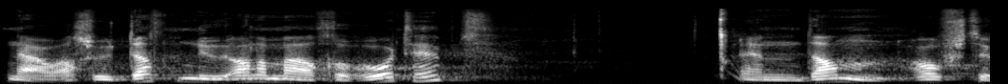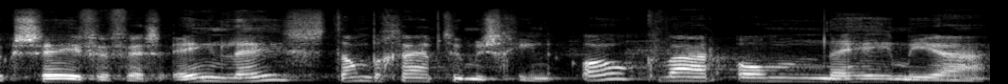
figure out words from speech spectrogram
Nou, als u dat nu allemaal gehoord hebt en dan hoofdstuk 7, vers 1 leest, dan begrijpt u misschien ook waarom Nehemia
